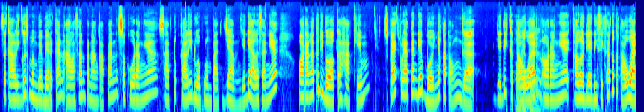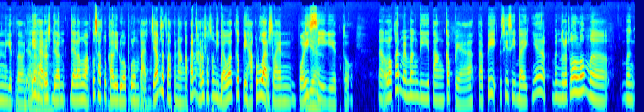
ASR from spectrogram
sekaligus membeberkan alasan penangkapan sekurangnya satu kali 24 jam. Jadi alasannya orangnya tuh dibawa ke hakim supaya kelihatan dia bonyok atau enggak. Jadi ketahuan ya? orangnya kalau dia disiksa tuh ketahuan gitu. Jadi harus dalam dalam waktu satu kali 24 jam setelah penangkapan harus langsung dibawa ke pihak luar selain polisi gitu. Nah, lo kan memang ditangkep ya, tapi sisi baiknya menurut lo lo me, me-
